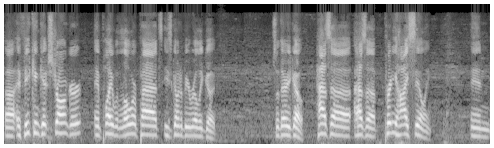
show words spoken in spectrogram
uh, If he can get stronger and play with lower pads, he's going to be really good. So there you go. Has a has a pretty high ceiling, and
